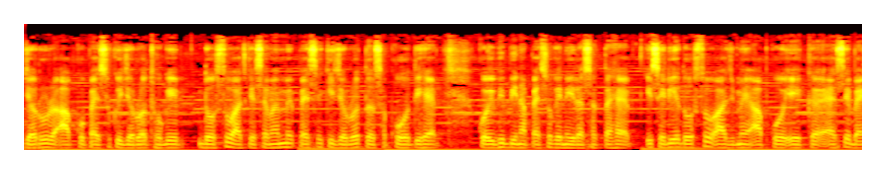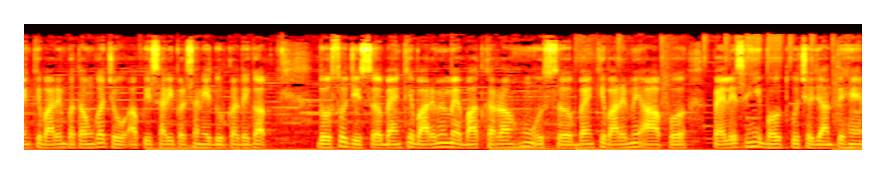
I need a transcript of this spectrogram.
ज़रूर आपको पैसों की ज़रूरत होगी। दोस्तों, आज के समय में पैसे की ज़रूरत सबको होती है, कोई भी बिना पैसों के नहीं रह सकता है। इसीलिए दोस्तों, आज मैं आपको एक ऐसे बैंक के बारे में बताऊँगा, जो आपकी सारी परेशानियाँ दूर कर देगा। दोस्तों, जिस बैंक के बारे में मैं बात कर रहा हूँ। उस बैंक के बारे में आप पहले से ही बहुत कुछ जानते हैं।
